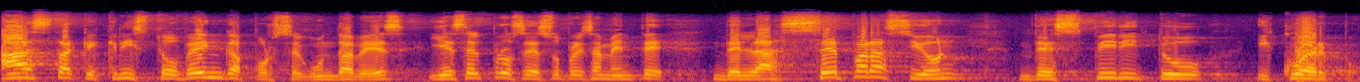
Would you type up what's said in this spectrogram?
hasta que Cristo venga por segunda vez, y es el proceso precisamente de la separación de espíritu y cuerpo.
